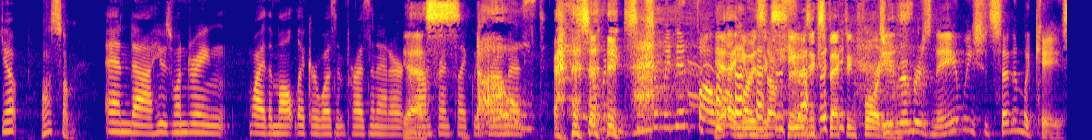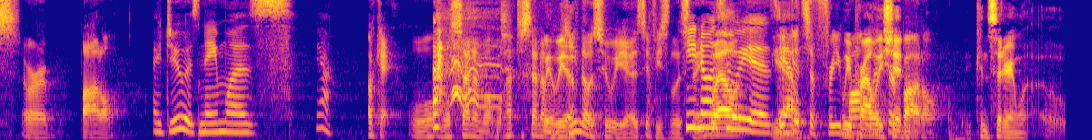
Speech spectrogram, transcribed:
Yep. Awesome. And uh, he was wondering why the malt liquor wasn't present at our Yes. conference like we promised. somebody, somebody did follow Yeah, up he on was something. he was expecting forty. Do you remember his name? We should send him a case or a bottle. I do. His name was, yeah. Okay, we'll, we'll send him. We'll have to send him. Wait, he have- knows who he is if he's listening. He knows who he is. Yeah. He gets a free We probably should bottle. considering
